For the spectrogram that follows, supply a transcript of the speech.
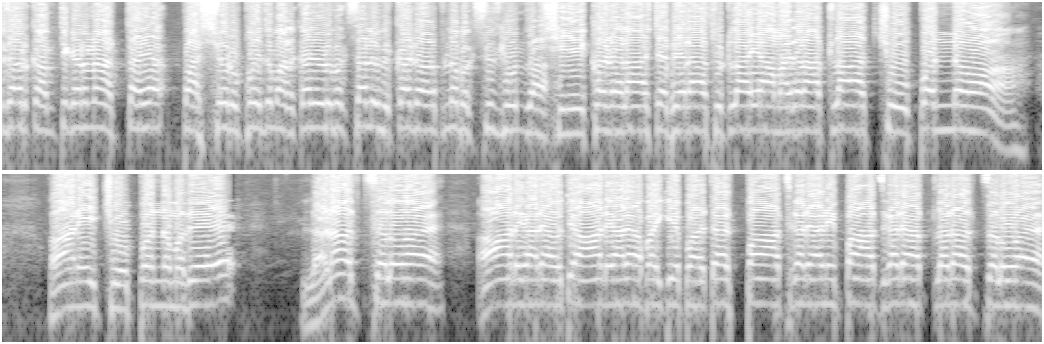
त्याच्यावर कामतीकरांना आता या पाचशे रुपयाचं मालकाला एवढं बक्षिस आलं विकास आपलं बक्षीस घेऊन जा. शेकड लास्ट फेरा सुटला या मैदानातला. चोपन्न. आणि चोपन्नमध्ये लढत चालू आहे. आठ गाड्या होत्या आठ गाड्यापैकी पळतात पाच गाड्या आणि पाच गाड्यात लढत चालू आहे.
